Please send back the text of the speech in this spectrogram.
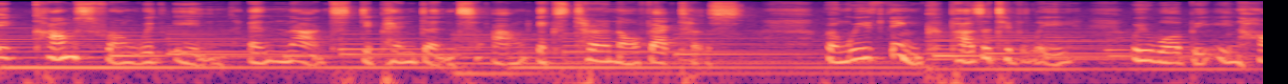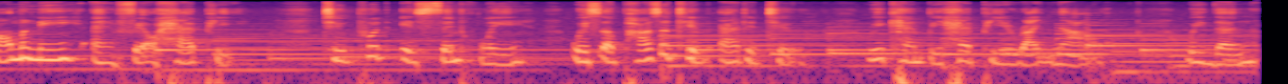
it comes from within and not dependent on external factors. When we think positively, we will be in harmony and feel happy. To put it simply, with a positive attitude, we can be happy right now. We then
